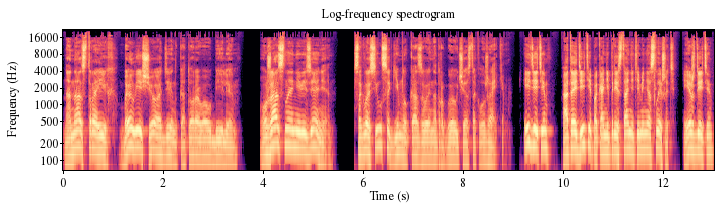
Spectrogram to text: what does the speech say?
«На нас троих. Был еще один, которого убили. Ужасное невезение», – согласился гимн, указывая на другой участок лужайки. «Идите, отойдите, пока не перестанете меня слышать, и ждите».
